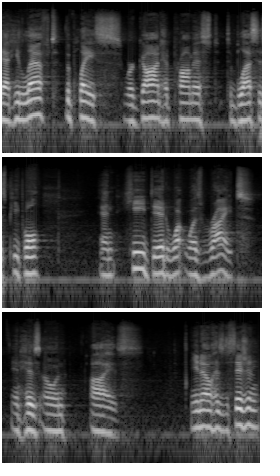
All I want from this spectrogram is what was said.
that he left the place where God had promised to bless his people, and he did what was right in his own eyes. You know, his decision,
